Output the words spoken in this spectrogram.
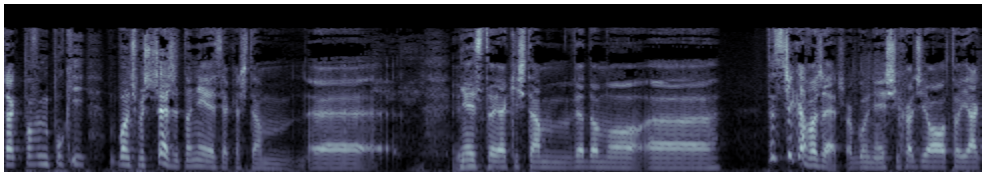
tak powiem, póki, bądźmy szczerzy, to nie jest jakaś tam, e, nie jest to jakiś tam, wiadomo, e, to jest ciekawa rzecz ogólnie, jeśli chodzi o to, jak,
